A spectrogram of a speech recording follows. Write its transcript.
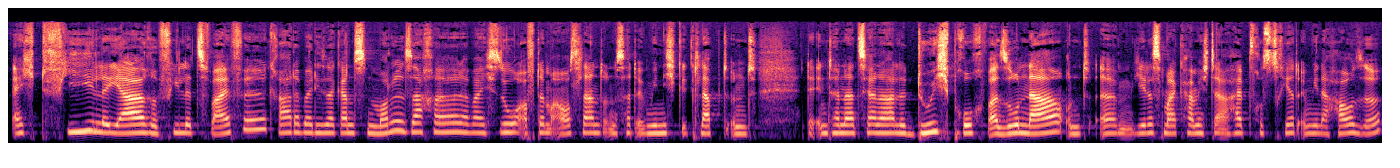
echt viele Jahre, viele Zweifel, gerade bei dieser ganzen Modelsache. Da war ich so oft im Ausland und es hat irgendwie nicht geklappt und der internationale Durchbruch war so nah und ähm, jedes Mal kam ich da halb frustriert irgendwie nach Hause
